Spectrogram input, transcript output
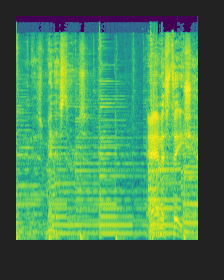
and his ministers. Anastasia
